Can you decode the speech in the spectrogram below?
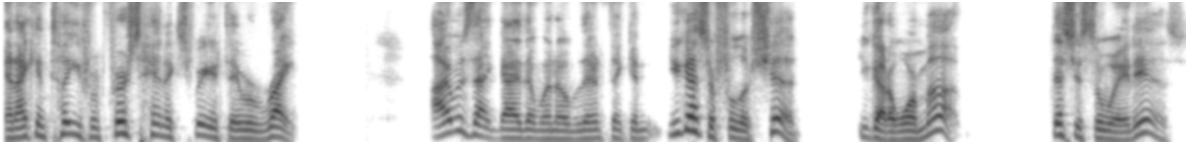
and I can tell you from firsthand experience, they were right. I was that guy that went over there thinking, "You guys are full of shit. You got to warm up. That's just the way it is."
